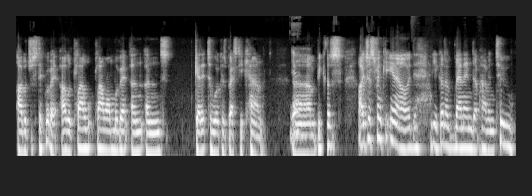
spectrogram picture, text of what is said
I would just stick with it. I would plow plow on with it and and get it to work as best you can. Yeah. Um, because I just think you know you're going to then end up having two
